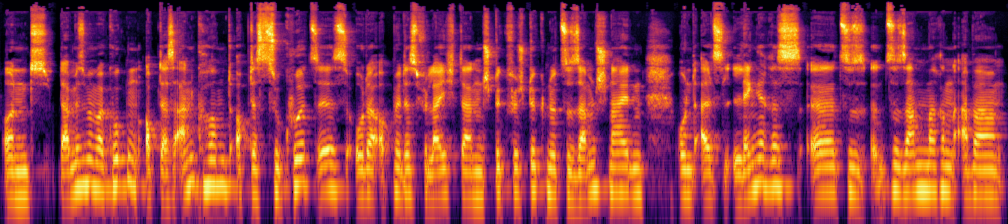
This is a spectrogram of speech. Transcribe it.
Und da müssen wir mal gucken, ob das ankommt, ob das zu kurz ist oder ob wir das vielleicht dann Stück für Stück nur zusammenschneiden und als längeres äh, zu, zusammen machen. Aber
